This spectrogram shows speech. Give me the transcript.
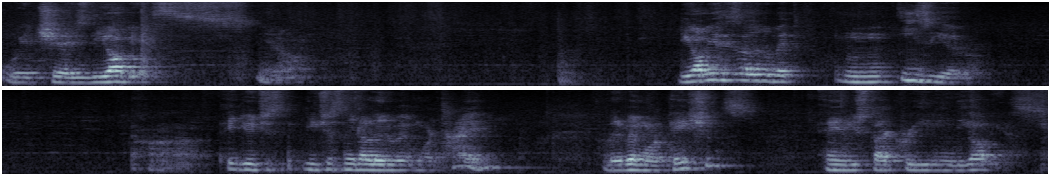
which is the obvious. You know, the obvious is a little bit mm, easier. Uh, you just you just need a little bit more time, a little bit more patience, and you start creating the obvious.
